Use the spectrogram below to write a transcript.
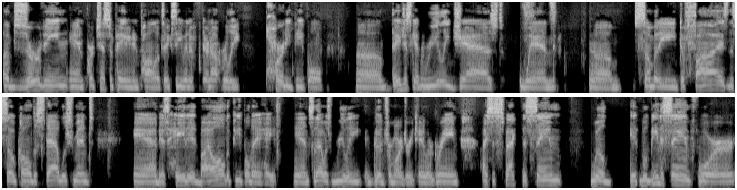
observing and participating in politics, even if they're not really party people, uh, they just get really jazzed when um, somebody defies the so-called establishment and is hated by all the people they hate. And so that was really good for Marjorie Taylor Greene. I suspect the same will it will be the same for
